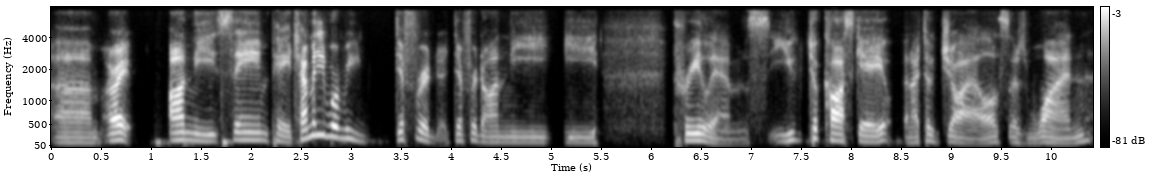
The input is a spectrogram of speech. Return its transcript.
Um, all right. On the same page, how many were we differed differed on the prelims? You took Kosuke and I took Giles. There's one.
